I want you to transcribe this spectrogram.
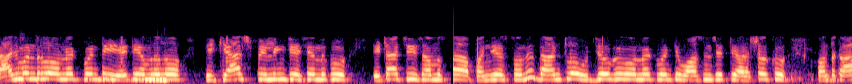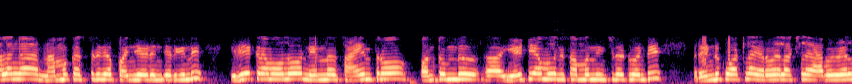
రాజమండ్రిలో ఉన్నటువంటి ఏటీఎంలలో ఈ క్యాష్ ఫిల్లింగ్ చేసేందుకు ఇటాచి సంస్థ పనిచేస్తోంది. దాంట్లో ఉద్యోగంగా ఉన్నటువంటి వాసంశెట్టి అశోక్ కొంతకాలంగా నమ్మకస్తుడిగా పనిచేయడం జరిగింది. ఇదే క్రమంలో నిన్న సాయంత్రం పంతొమ్మిది ఏటీఎంలకు సంబంధించినటువంటి రెండు కోట్ల ఇరవై లక్షల యాభై వేల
